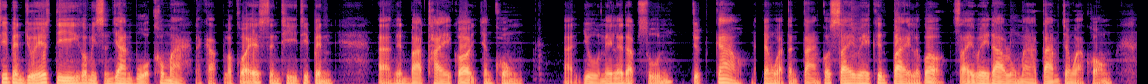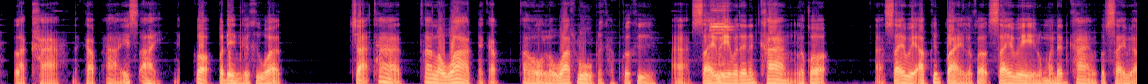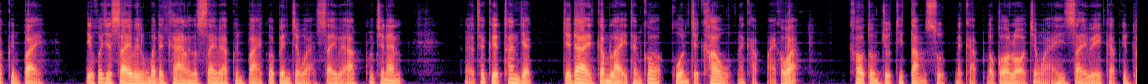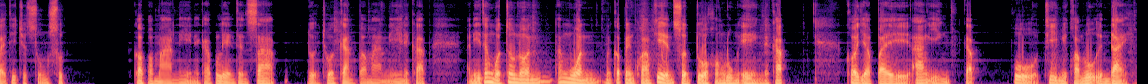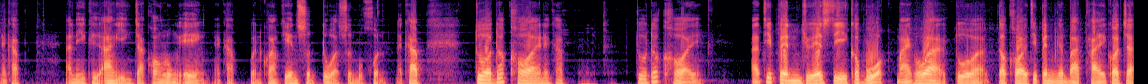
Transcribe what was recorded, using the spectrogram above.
ที่เป็น USD ก็มีสัญญาณบวกเข้ามานะครับ แล้วก็ SNT ที่เป็นเงินบาทไทยก็ยังคงออยู่ในระดับ 0.9 จังหวะต่างๆ ก็ไซด์เวย์ขึ้นไป แล้วก็ไซด์เวย์ดาวลงมาตามจังหวะของ ราคานะครับ RSI ก็ประเด็นก็คือว่าจะถ้าถ้าเราวาดนะครับถ้าเราวาดรูปนะครับก็คืออ่าไซด์เวย์มาด้านข้าง แล้วก็ไซด์เวย์อัพขึ้นไป แล้วก็ไซด์เวย์ลงมาด้านข้าง แล้วก็ไซด์เวย์อัพขึ้นไป เดี๋ยวก็จะไซด์เวย์ลงมาด้านข้าง แล้วก็ไซด์เวย์อัพขึ้นไป ก็เป็นจังหวะไซด์เวย์อัพ เพราะฉะนั้นถ้าเกิดท่านอยากจะได้กำไรท่านก็ควรจะเข้านะครับ หมายความว่าเข้าตรงจุดที่ต่ำสุดนะครับ แล้วก็รอจังหวะให้ไซด์เวย์กลับขึ้นไปที่จุดสูงสุด ก็ประมาณนี้นะครับเรียนท่านทราบโดยทั่วกันประมาณนี้นะครับ อันนี้ทั้งหมดทั้งนวนทั้งมวลมันก็เป็นความคิดเห็นส่วนตัวของลุงเองนะครับ ก็อย่าไปอ้างอิงกับผู้ที่มีความรู้อื่นใดนะครับ อันนี้คืออ้างอิงจากของลุงเองนะครับเป็นความคิดเห็นส่วนตัวส่วนบุคคลนะครับ ตัวด็อกคอยนะครับตัวด็อกคอยที่เป็น USD ก็บวก หมายเพราะว่าตัวด็อกคอยที่เป็นเงินบาทไทยก็จะ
